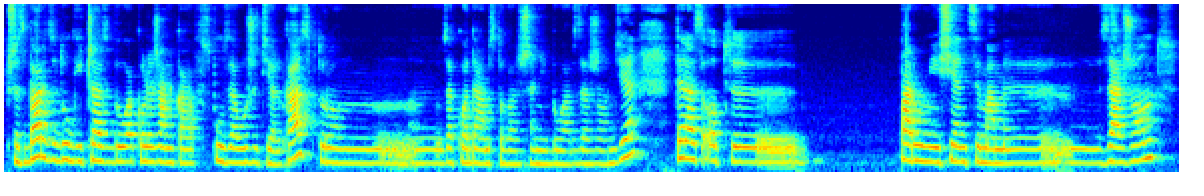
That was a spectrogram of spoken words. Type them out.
Przez bardzo długi czas była koleżanka współzałożycielka, z którą zakładałam stowarzyszenie, była w zarządzie. Teraz od paru miesięcy mamy zarząd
